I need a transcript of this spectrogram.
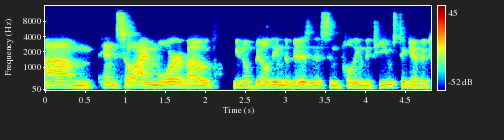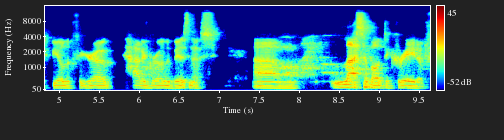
um, and so i'm more about you know building the business and pulling the teams together to be able to figure out how to grow the business um, less about the creative.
